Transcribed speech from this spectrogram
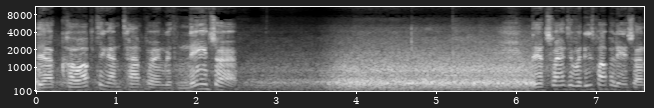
They are corrupting and tampering with nature. They are trying to reduce population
